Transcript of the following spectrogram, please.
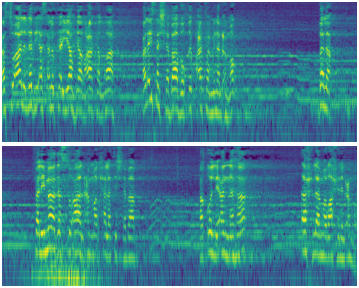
السؤال الذي أسألك إياه يرعاك الله. أليس الشباب قطعة من العمر؟ بلى. فلماذا السؤال عن مرحلة الشباب؟ أقول لأنها أحلى مراحل العمر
